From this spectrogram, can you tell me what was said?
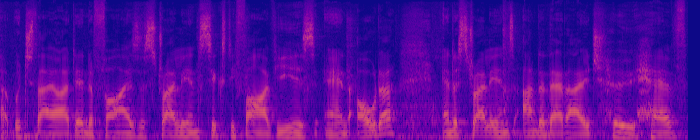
uh, which they identify as Australians 65 years and older, and Australians under that age who have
